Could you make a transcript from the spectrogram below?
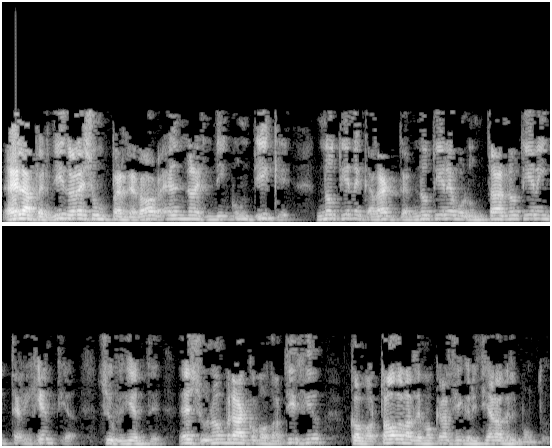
él ha perdido, él es un perdedor, él no es ningún dique, no tiene carácter, no tiene voluntad, no tiene inteligencia suficiente. Es un hombre acomodaticio como toda la democracia cristiana del mundo.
